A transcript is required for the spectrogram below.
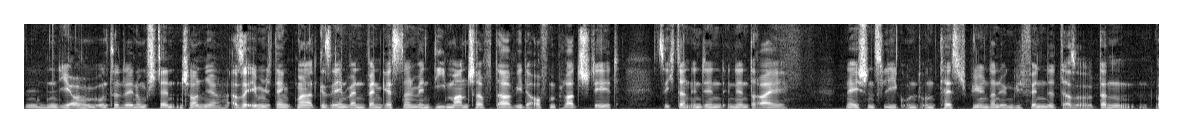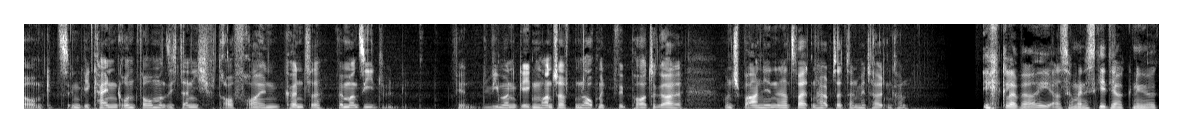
Ja, unter den Umständen schon, ja. Also eben, ich denke, man hat gesehen, wenn, wenn gestern, wenn die Mannschaft da wieder auf dem Platz steht, sich dann in den, in den drei Nations League und, und Testspielen dann irgendwie findet, also dann, warum gibt es irgendwie keinen Grund, warum man sich da nicht drauf freuen könnte, wenn man sieht, wie, wie man gegen Mannschaften auch mit wie Portugal und Spanien in der zweiten Halbzeit dann mithalten kann. Ich glaube auch. Also ich meine, es gibt ja genug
